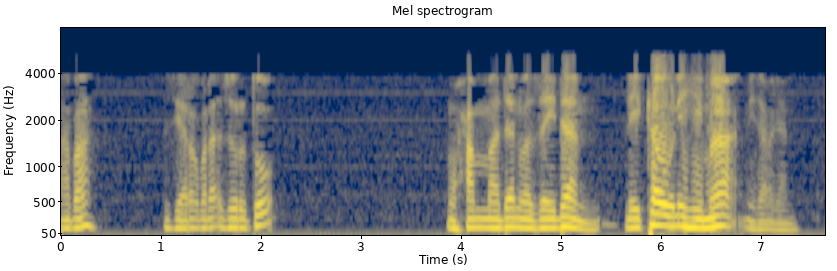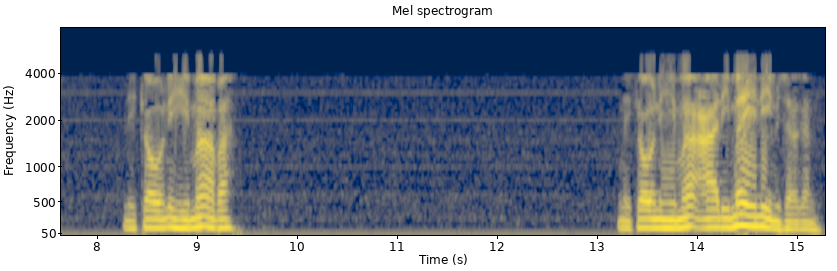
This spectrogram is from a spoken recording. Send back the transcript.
apa? Ziarah kepada zurtu Muhammadan wa Zaidan likaunihima misalkan. Likaunihima apa? Likaunihima alimaini misalkan.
